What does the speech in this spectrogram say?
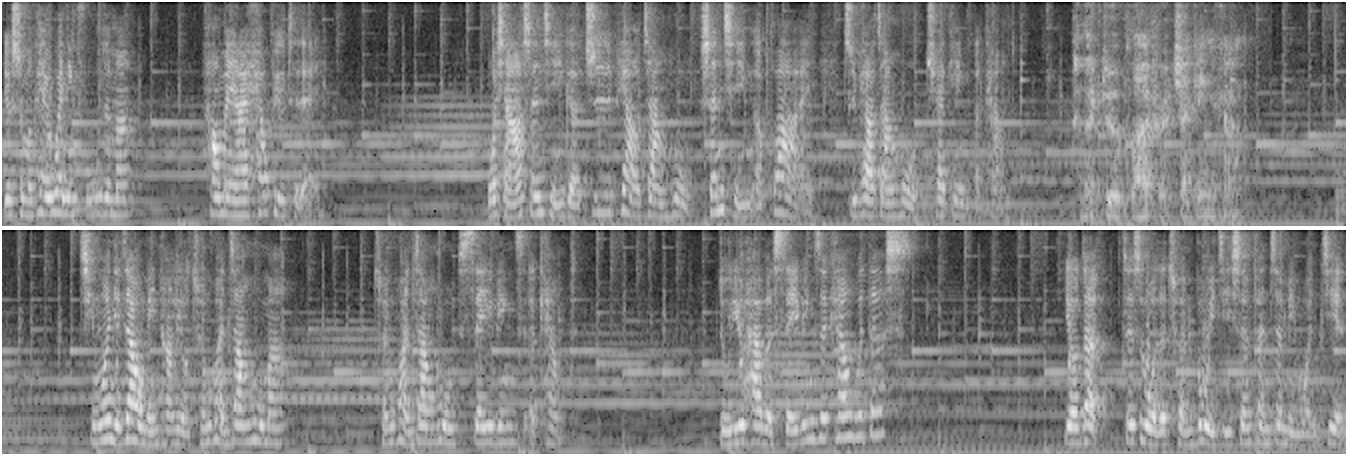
有什么可以为您服务的吗？How may I help you today? 我想要申请一个支票账户，申请 apply 支票账户 checking account。I'd like to apply for a checking account. 请问你在我们银行有存款账户吗？ 存款账户 savings account. Do you have a savings account with us? 有的，这是我的存部以及身份证明文件。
